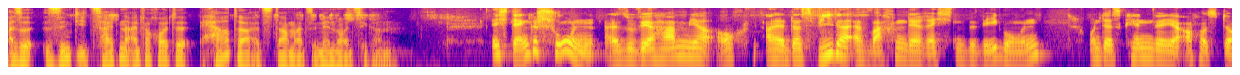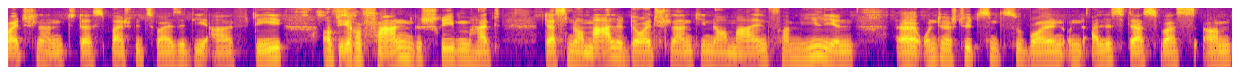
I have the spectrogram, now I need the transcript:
Also sind die Zeiten einfach heute härter als damals in den 90ern? Ich denke schon. Also wir haben ja auch äh, das Wiedererwachen der rechten Bewegungen. Und das kennen wir ja auch aus Deutschland, dass beispielsweise die AfD auf ihre Fahnen geschrieben hat, das normale Deutschland, die normalen Familien äh, unterstützen zu wollen und alles das, was ähm,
